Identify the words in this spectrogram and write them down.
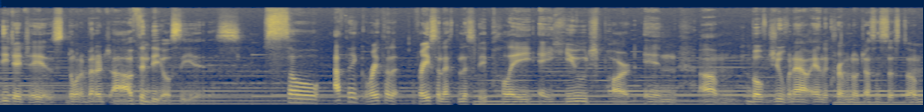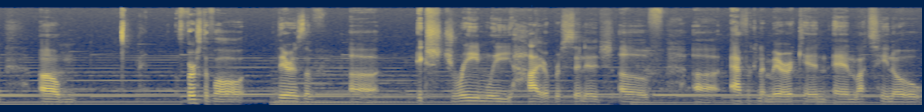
DJJ is doing a better job than DOC is. So I think race and, ethnicity play a huge part in um, both juvenile and the criminal justice system. Um, first of all, there is a uh, extremely higher percentage of uh, African American and Latino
